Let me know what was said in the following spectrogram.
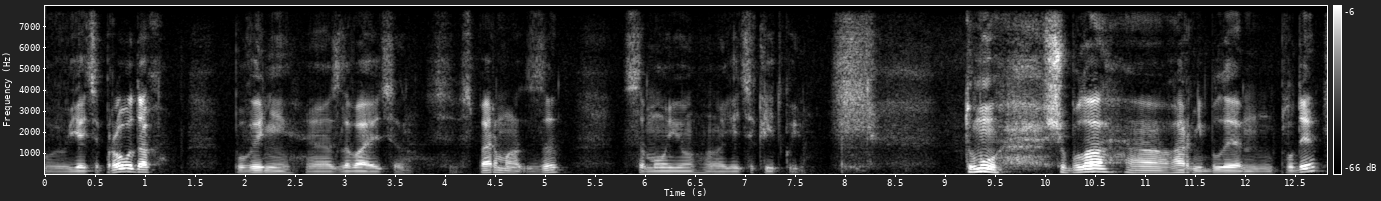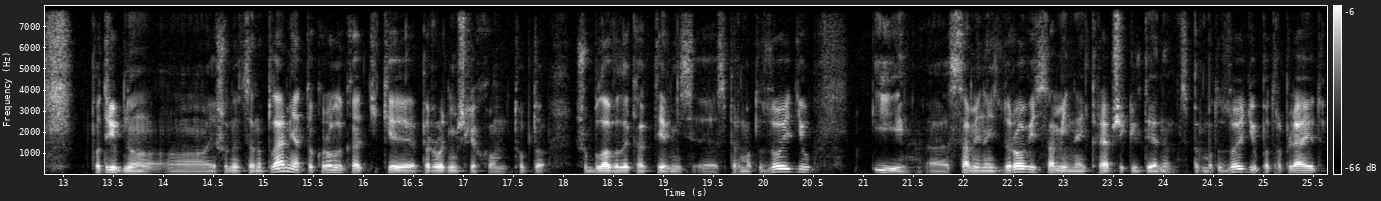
в яйцепроводах повинні е, зливаються сперма з самою е, яйцекліткою. Тому, щоб була гарні були плоди, потрібно, е, якщо не це не плем'я, то кролика тільки природнім шляхом. Тобто, щоб була велика активність е, сперматозоїдів, і е, самі найздорові, самі найкрепші клітини сперматозоїдів потрапляють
